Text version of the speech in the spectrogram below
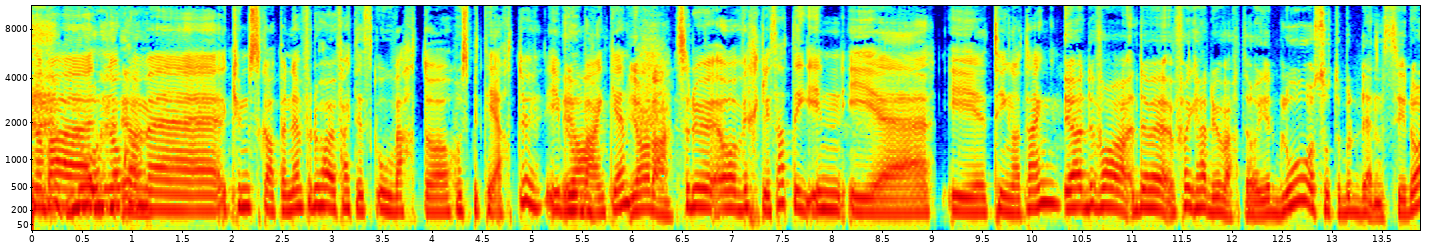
nå, bare, nå kommer ja. kunnskapen din, for du har jo faktisk òg vært og hospitert du, i blodbanken. Ja, ja Så du har virkelig satt deg inn i, eh, i ting og tang? Ja, det var, det, for jeg hadde jo vært der og gitt blod, og sittet på den sida,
